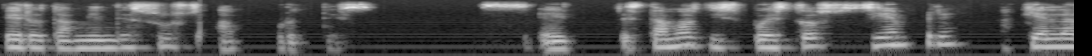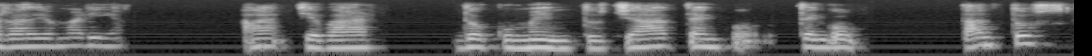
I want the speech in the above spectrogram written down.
pero también de sus aportes. Eh, estamos dispuestos siempre aquí en la Radio María a llevar documentos. Ya tengo, tengo tantos,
